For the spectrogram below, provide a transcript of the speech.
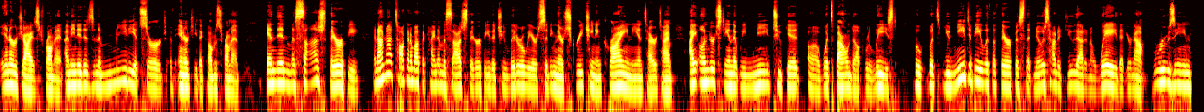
energized from it. I mean, it is an immediate surge of energy that comes from it. And then massage therapy and I'm not talking about the kind of massage therapy that you literally are sitting there screeching and crying the entire time. I understand that we need to get uh, what's bound up released, but, but you need to be with a therapist that knows how to do that in a way that you're not bruising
